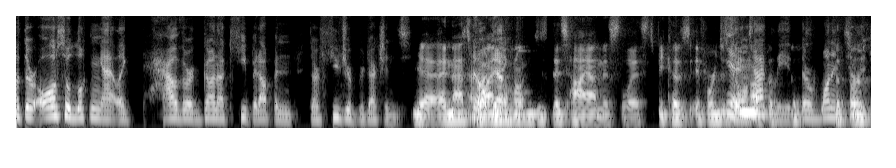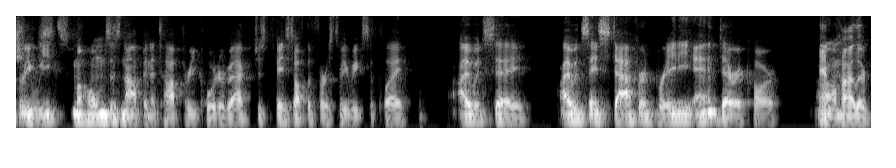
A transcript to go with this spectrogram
but they're also looking at like how they're gonna keep it up in their future projections. Yeah, and that's No, why definitely. Mahomes is this high on this list because if we're just Yeah, going exactly. off the, They're one the and the first three Chiefs. weeks, Mahomes has not been a top three quarterback just based off the first three weeks of play. I would say I would say Stafford, Brady, and Derek Carr, And Um, Kyler.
